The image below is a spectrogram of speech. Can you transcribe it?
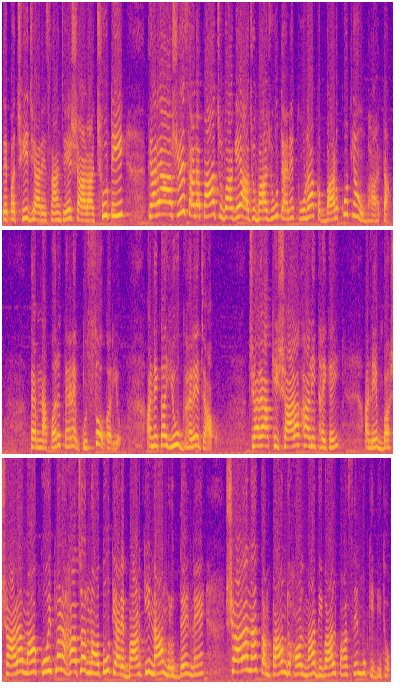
તે પછી જ્યારે સાંજે શાળા છૂટી ત્યારે આશરે સાડા પાંચ વાગે આજુબાજુ તેને થોડાક બાળકો ત્યાં ઊભા હતા. તેમના પર તેણે ગુસ્સો કર્યો અને કહ્યું, ઘરે જાઓ. જ્યારે આખી શાળા ખાલી થઈ ગઈ અને શાળામાં કોઈ પણ હાજર નહોતું, ત્યારે બાળકીના મૃતદેહને શાળાના કમ્પાઉન્ડ હોલમાં દિવાલ પાસે મૂકી દીધો.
